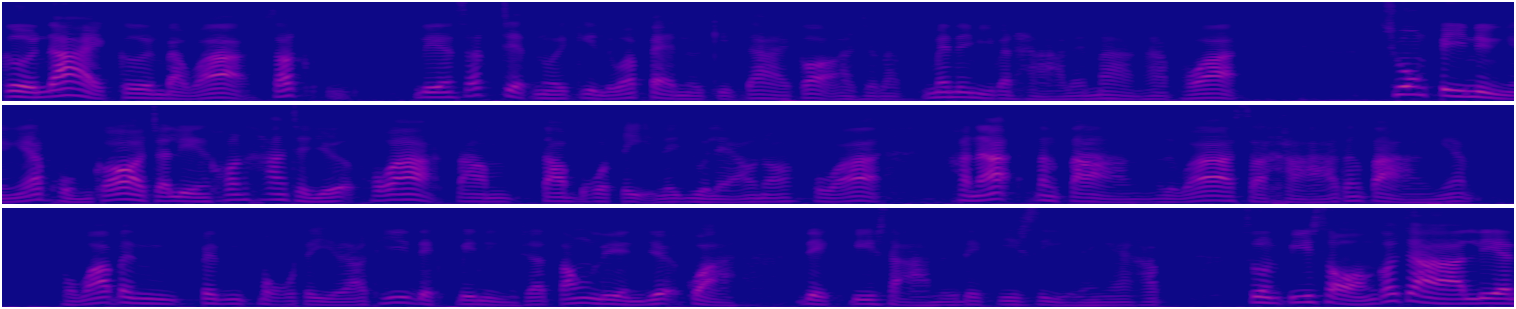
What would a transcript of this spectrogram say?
เกินได้เกินแบบว่าสักเรียนสัก 7 หน่วยกิจหรือว่า 8 หน่วยกิจได้ ก็อาจจะแบบไม่ได้มีปัญหาอะไรมากนะครับ เพราะว่า ช่วงปีหนึ่งอย่างเงี้ยผมก็จะเรียนค่อนข้างจะเยอะ เพราะว่าตามตามปกติเลยอยู่แล้วเนาะเพราะว่าคณะต่างๆ หรือว่าสาขาต่างๆอย่างเงี้ยผมว่าเป็นเป็นปกติอยู่แล้วที่เด็กปีหนึ่งจะต้องเรียนเยอะกว่าเด็กปี 3 หรือเด็กปี4อะไรเงี้ยครับส่วนปี 2 ก็จะเรียน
